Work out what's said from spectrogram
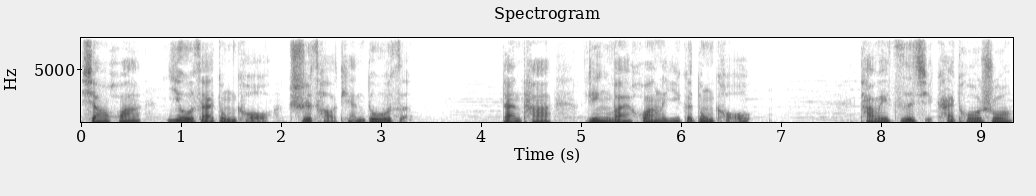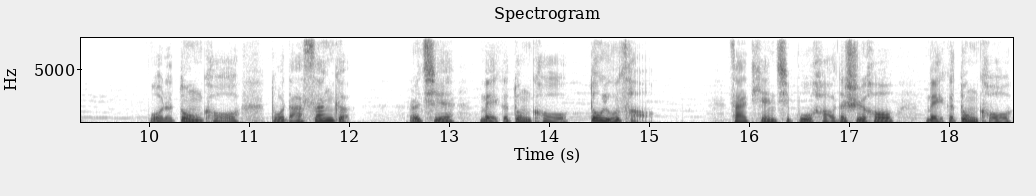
小花又在洞口吃草填肚子，但她另外换了一个洞口。他为自己开脱说：“我的洞口多达三个，而且每个洞口都有草。在天气不好的时候，每个洞口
